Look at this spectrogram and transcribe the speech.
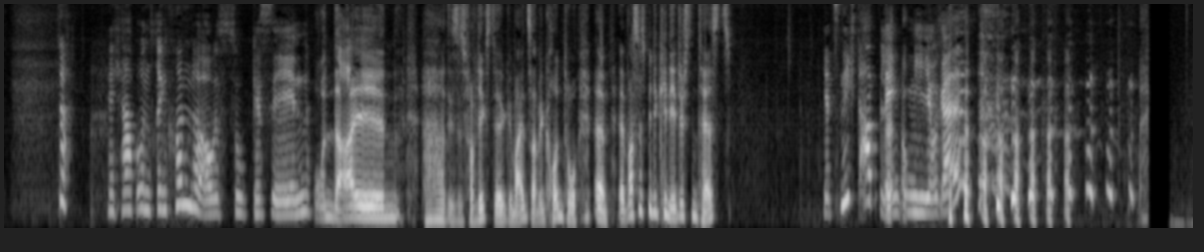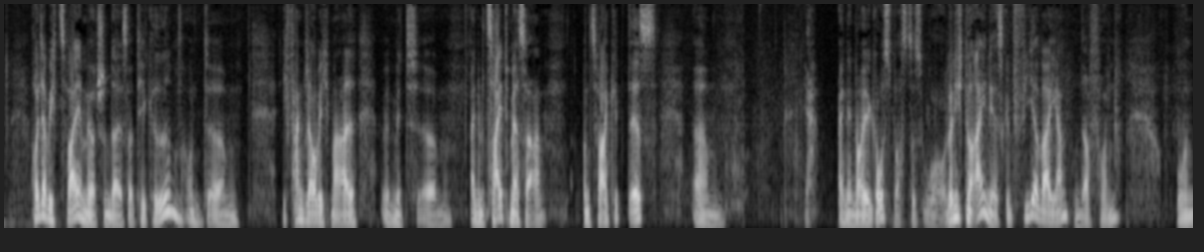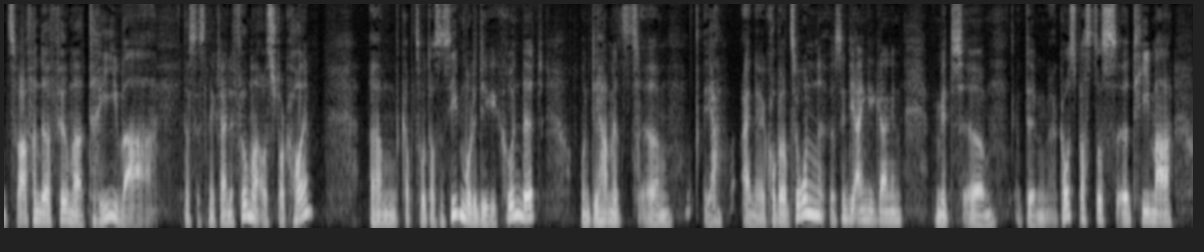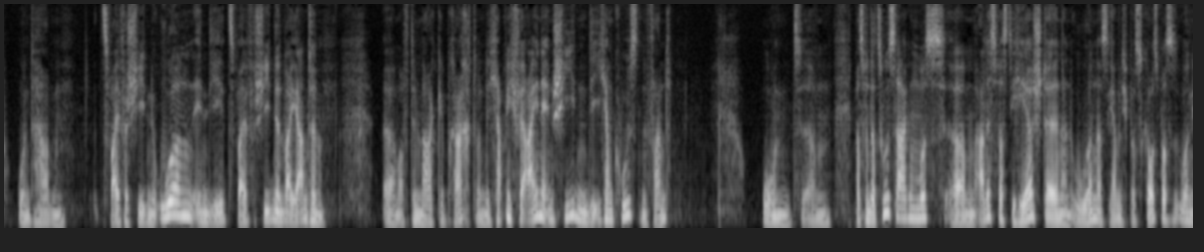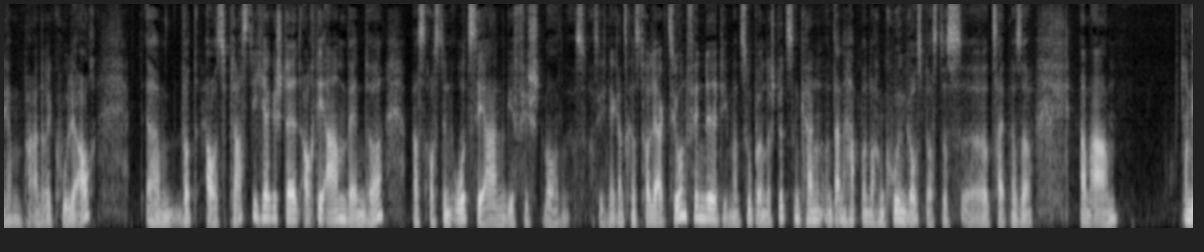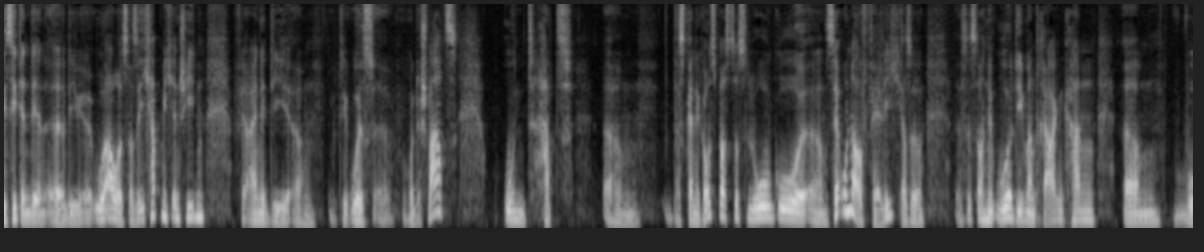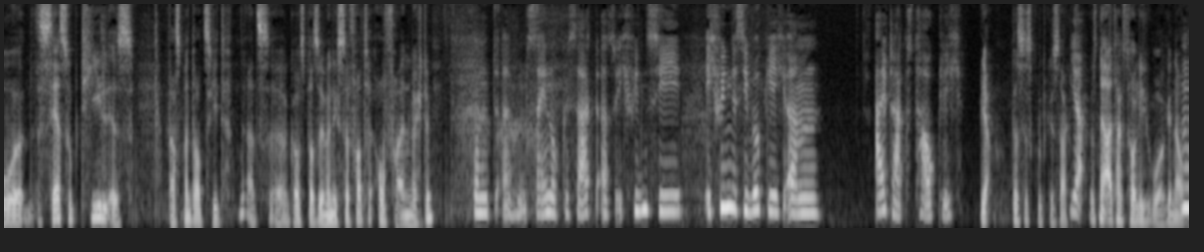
Ich habe unseren Kontoauszug gesehen. Oh nein. Ah, dieses verflixte gemeinsame Konto. Äh, äh, was ist mit den kinetischen Tests? Jetzt nicht ablenken hier, gell? Heute habe ich zwei Merchandise-Artikel und ähm, ich fange, glaube ich, mal mit ähm, einem Zeitmesser an. Und zwar gibt es ähm, ja, eine neue Ghostbusters-Uhr. Oder nicht nur eine, es gibt vier Varianten davon. Und zwar von der Firma Triva. Das ist eine kleine Firma aus Stockholm. Ähm, ich glaube 2007 wurde die gegründet und die haben jetzt ähm, ja eine Kooperation sind die eingegangen mit ähm, dem Ghostbusters-Thema und haben zwei verschiedene Uhren in je zwei verschiedenen Varianten ähm, auf den Markt gebracht. Und ich habe mich für eine entschieden, die ich am coolsten fand. Und ähm, was man dazu sagen muss, ähm, alles, was die herstellen an Uhren, also die haben nicht bloß Ghostbusters-Uhren, die haben ein paar andere coole auch, ähm, wird aus Plastik hergestellt, auch die Armbänder, was aus den Ozeanen gefischt worden ist. Was ich eine ganz, ganz tolle Aktion finde, die man super unterstützen kann. Und dann hat man noch einen coolen Ghostbusters-Zeitmesser am Arm. Und wie sieht denn die, äh, die Uhr aus? Also ich habe mich entschieden für eine, die, ähm, die Uhr ist äh, runde schwarz und hat ähm, das kleine Ghostbusters-Logo äh, sehr unauffällig. Also es ist auch eine Uhr, die man tragen kann, ähm, wo es sehr subtil ist, was man dort sieht als äh, Ghostbuster, wenn man nicht sofort auffallen möchte. Und ähm, sei noch gesagt, also ich finde sie, ich finde sie wirklich ähm, alltagstauglich. Ja, das ist gut gesagt. Ja. Das ist eine alltagstaugliche Uhr, genau.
